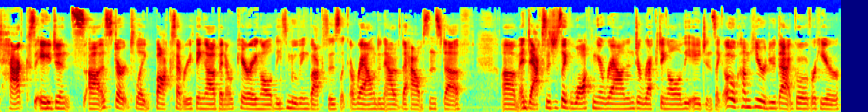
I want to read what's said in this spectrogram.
tax agents uh, start to like box everything up and are carrying all these moving boxes like around and out of the house and stuff. Um, and Dax is just like walking around and directing all of the agents, like, oh, come here, do that, go over here.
